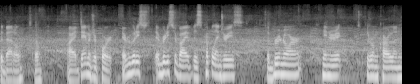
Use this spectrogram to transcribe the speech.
the battle, so. Alright, damage report. Everybody's everybody survived. There's a couple injuries. So Brunor, Henrik, Thrum Karlin.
